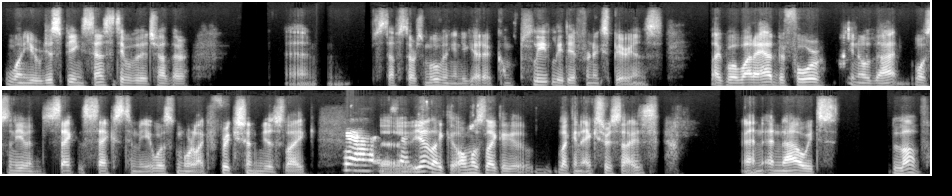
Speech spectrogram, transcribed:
when you're just being sensitive with each other um, stuff starts moving and you get a completely different experience like well what i had before you know that wasn't even sex, sex to me it was more like friction just like yeah exactly. uh, yeah like almost like a like an exercise and and now it's love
